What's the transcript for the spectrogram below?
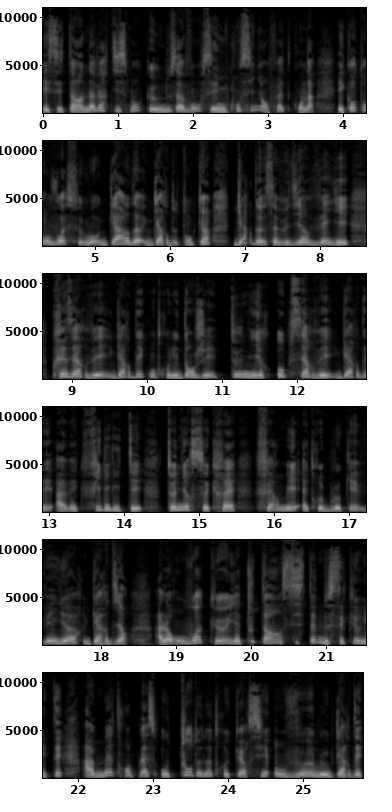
Et c'est un avertissement que nous avons, c'est une consigne en fait qu'on a. quand on voit ce mot garde, garde ton cœur, garde, ça veut dire veiller, préserver, garder contre les dangers, tenir, observer, garder avec fidélité, tenir secret, fermer, être bloqué, veilleur, gardien. Alors on voit qu'il y a tout un système de sécurité à mettre en place autour de notre cœur si on veut le garder.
